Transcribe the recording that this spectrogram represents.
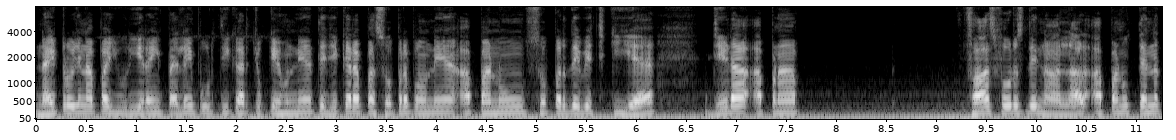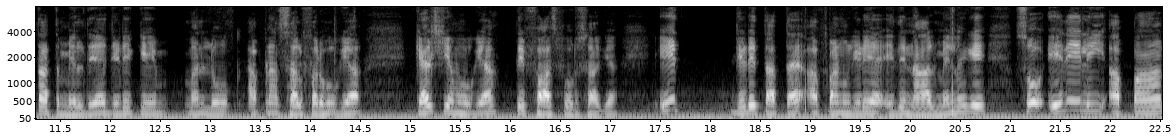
ਨਾਈਟ੍ਰੋਜਨ ਆਪਾਂ ਯੂਰੀਆ ਰਾਹੀਂ ਪਹਿਲਾਂ ਹੀ ਪੂਰਤੀ ਕਰ ਚੁੱਕੇ ਹੁੰਨੇ ਆ ਤੇ ਜੇਕਰ ਆਪਾਂ ਸੁਪਰ ਪਾਉਂਦੇ ਆ ਆਪਾਂ ਨੂੰ ਸੁਪਰ ਦੇ ਵਿੱਚ ਕੀ ਹੈ? ਜਿਹੜਾ ਆਪਣਾ ਫਾਸਫੋਰਸ ਦੇ ਨਾਲ ਨਾਲ ਆਪਾਂ ਨੂੰ ਤਿੰਨ ਤੱਤ ਮਿਲਦੇ ਆ, ਜਿਹੜੇ ਕਿ ਮੰਨ ਲਓ ਆਪਣਾ ਸਲਫਰ ਹੋ ਗਿਆ, ਕੈਲਸ਼ੀਅਮ ਹੋ ਗਿਆ ਤੇ ਫਾਸਫੋਰਸ ਆ ਗਿਆ। ਇਹ ਜਿਹੜੇ ਤੱਤ ਹੈ, ਆਪਾਂ ਨੂੰ ਜਿਹੜੇ ਆ, ਇਹਦੇ ਨਾਲ ਮਿਲਣਗੇ। ਸੋ ਇਹਦੇ ਲਈ ਆਪਾਂ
